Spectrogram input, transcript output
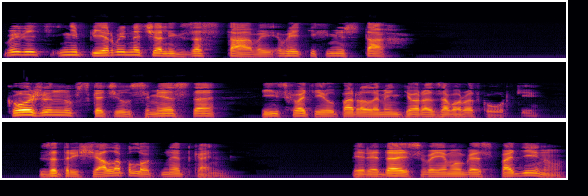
Вы ведь не первый начальник заставы в этих местах. Кожин вскочил с места и схватил парламентера за ворот куртки. Затрещала плотная ткань. «Передай своему господину,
